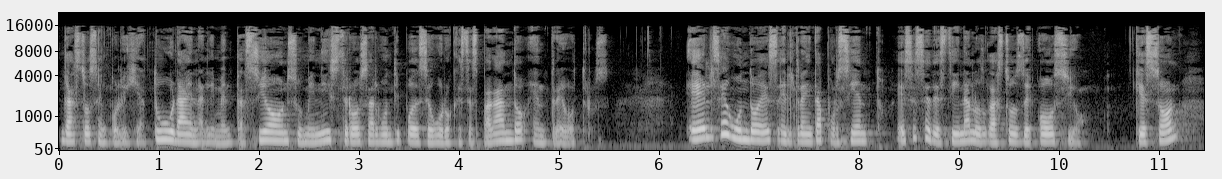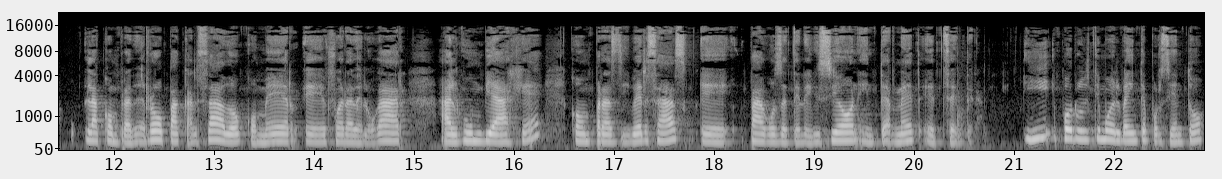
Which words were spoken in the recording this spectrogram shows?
gastos en colegiatura, en alimentación, suministros, algún tipo de seguro que estés pagando, entre otros. El segundo es el 30%. Ese se destina a los gastos de ocio, que son la compra de ropa, calzado, comer eh, fuera del hogar, algún viaje, compras diversas, eh, pagos de televisión, internet, etc. Y por último, el 20%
